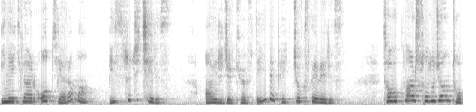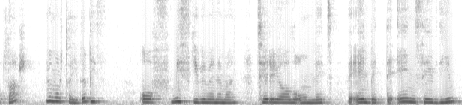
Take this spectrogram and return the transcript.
İnekler ot yer ama biz süt içeriz. Ayrıca köfteyi de pek çok severiz. Tavuklar solucan toplar, yumurtayı da biz. Of mis gibi menemen, tereyağlı omlet ve elbette en sevdiğim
